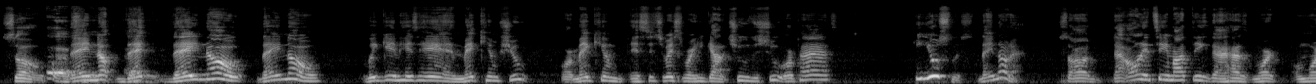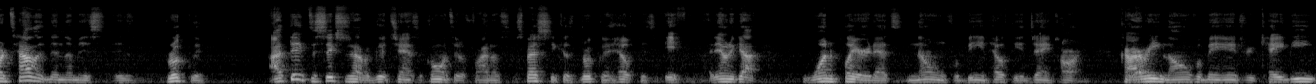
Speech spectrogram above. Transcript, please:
So Oh, they know they Absolutely. they know they know we get in his head and make him shoot or make him in situations where he got to choose to shoot or pass. He useless. They know that. So the only team I think that has more more talent than them is is Brooklyn. I think the Sixers have a good chance of going to the finals, especially because Brooklyn health is iffy. Like, they only got one player that's known for being healthy, and James Harden. Kyrie known for being injured. KD,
